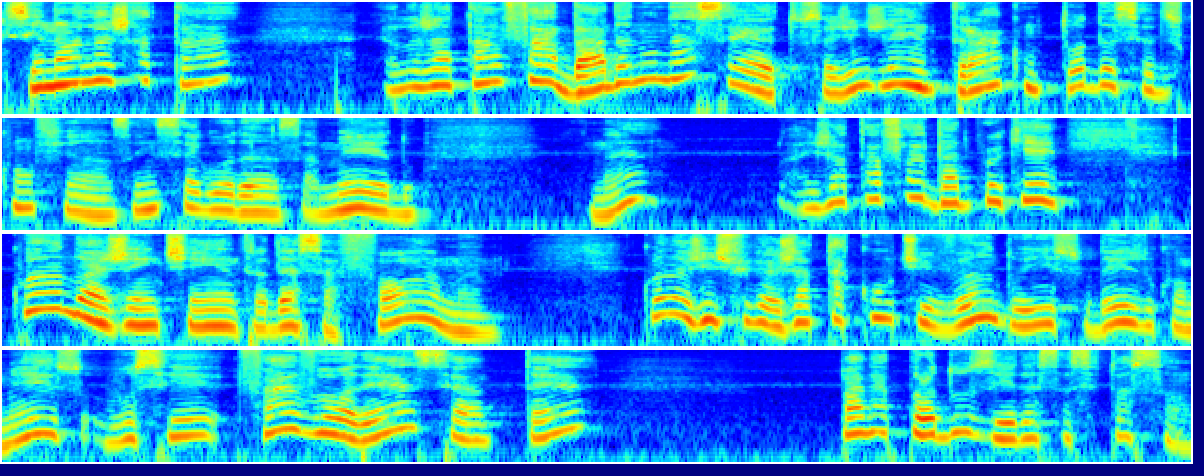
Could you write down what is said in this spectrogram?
Senão ela já está ela já está fadada não dar certo. Se a gente já entrar com toda essa desconfiança, insegurança, medo, né? Aí já está fadado, porque quando a gente entra dessa forma, quando a gente fica, já está cultivando isso desde o começo, você favorece até para produzir essa situação.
